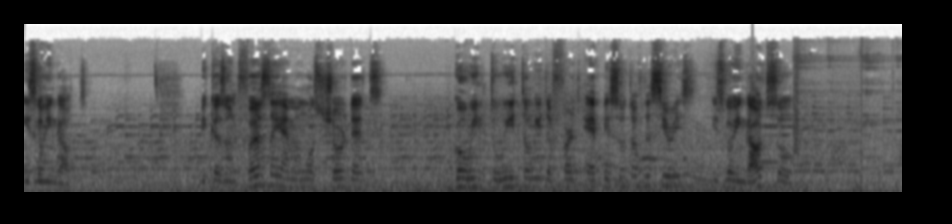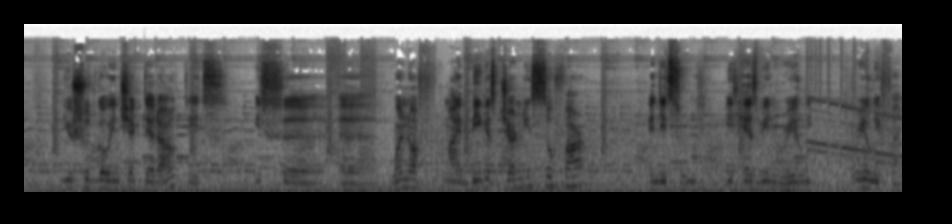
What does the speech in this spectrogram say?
is going out. Because on Thursday I'm almost sure that going to Italy the third episode of the series is going out so you should go and check that out. It's it's uh, uh, one of my biggest journeys so far and it's it has been really really fun.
